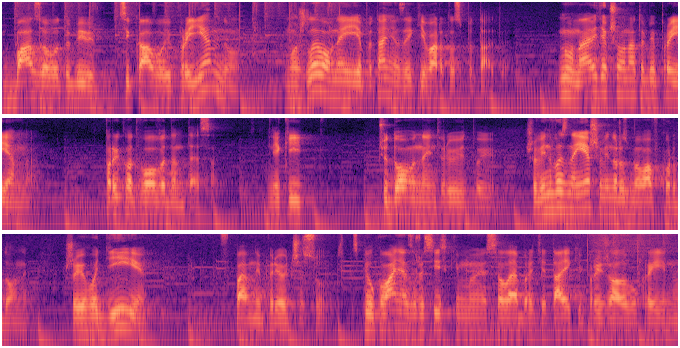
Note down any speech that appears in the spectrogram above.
базово тобі цікаву і приємну, можливо, в неї є питання, за які варто спитати. Ну, навіть якщо вона тобі приємна. Приклад Вови Дантеса, який чудово на інтерв'ю відповів, що він визнає, що він розмивав кордони, що його дії в певний період часу. Спілкування з російськими селебриті, та, які приїжджали в Україну,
